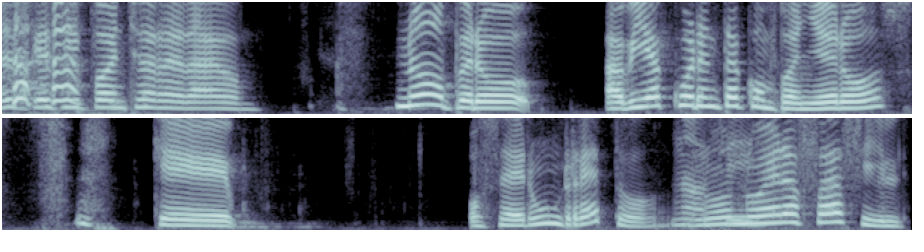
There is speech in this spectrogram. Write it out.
Es que sí, Poncho Herrera. No, pero había 40 compañeros que, o sea, era un reto, No, no, sí. no era fácil.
